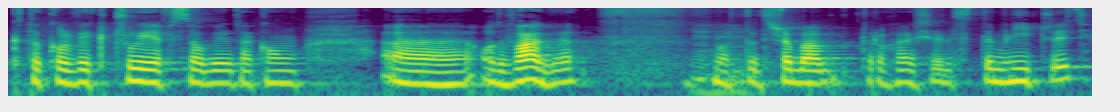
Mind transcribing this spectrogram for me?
ktokolwiek czuje w sobie taką e, odwagę, no to trzeba trochę się z tym liczyć,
